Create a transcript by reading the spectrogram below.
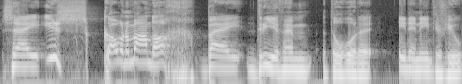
zij is komende maandag bij 3FM te horen in een interview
